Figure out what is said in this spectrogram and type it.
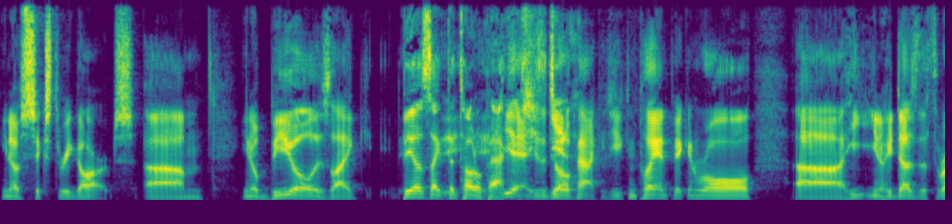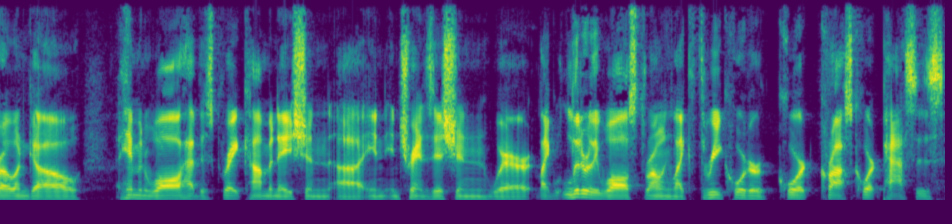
you know six three guards. Um, you know, Beal is like Beal's like the total package. yeah, he's a total Yeah. package. He can play in pick and roll. Uh, he, you know, he does the throw and go. Him and Wall have this great combination uh, in in transition, where like literally Wall's throwing like three quarter court cross court passes,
